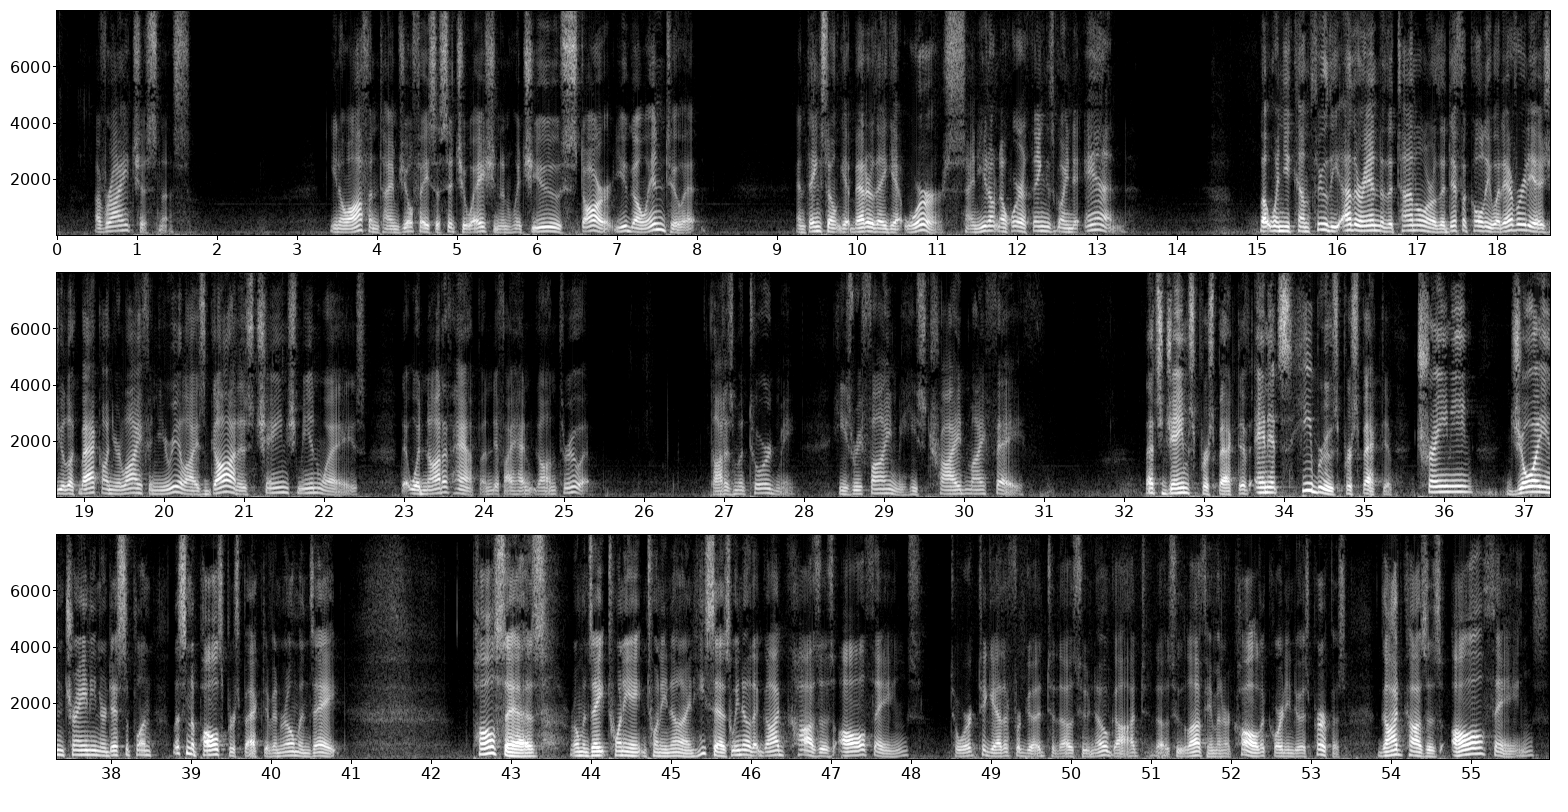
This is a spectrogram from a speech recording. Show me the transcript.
of righteousness. You know, oftentimes you'll face a situation in which you start, you go into it, And things don't get better, they get worse. And you don't know where a thing's going to end. But when you come through the other end of the tunnel or the difficulty, whatever it is, you look back on your life and you realize God has changed me in ways that would not have happened if I hadn't gone through it. God has matured me. He's refined me. He's tried my faith. That's James' perspective, and it's Hebrews' perspective. Training, joy in training or discipline. Listen to Paul's perspective in Romans 8. Paul says, Romans 8, 28 and 29, he says, We know that God causes all things to work together for good to those who know God, to those who love Him and are called according to His purpose. God causes all things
